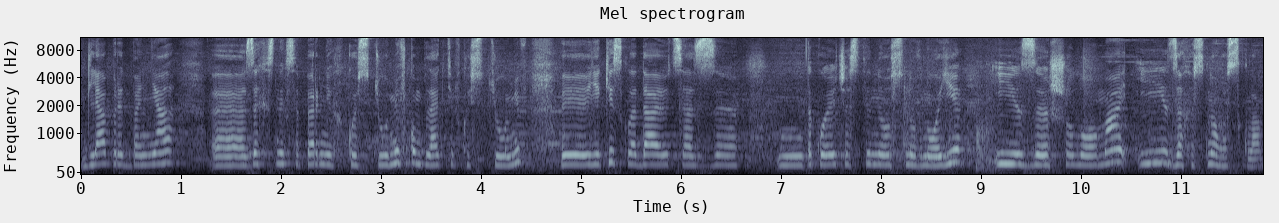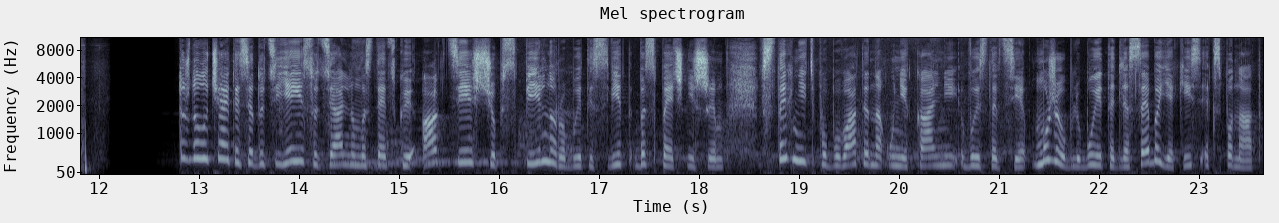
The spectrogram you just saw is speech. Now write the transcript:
для придбання захисних саперних костюмів, комплектів костюмів, які складаються з такої частини основної, і з шолома, і захисного скла. Тож долучайтеся до цієї соціально-мистецької акції, щоб спільно робити світ безпечнішим. Встигніть побувати на унікальній виставці. Може, облюбуєте для себе якийсь експонат.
